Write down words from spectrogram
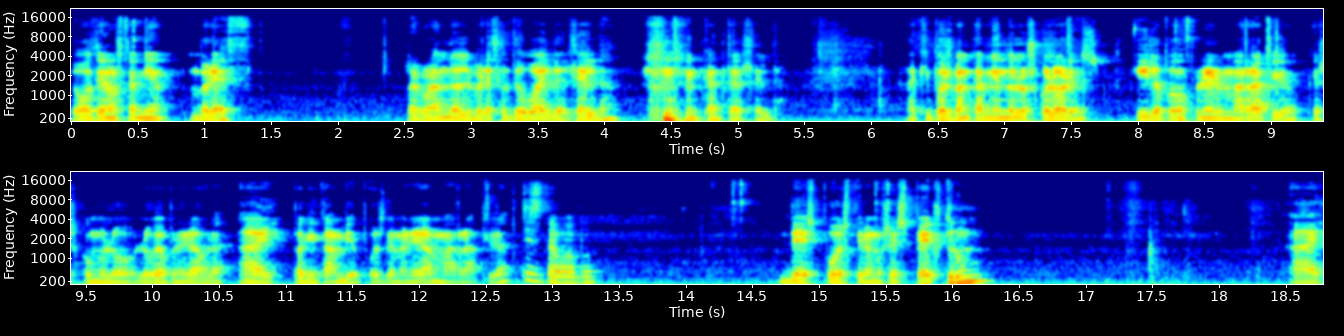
Luego tenemos también Breath. Recordando el Breath of the Wild del Zelda. Me encanta el Zelda. Aquí pues van cambiando los colores y lo podemos poner más rápido, que es como lo, lo voy a poner ahora. Ahí, para que cambie pues de manera más rápida. Este está guapo. Después tenemos Spectrum. Ahí.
